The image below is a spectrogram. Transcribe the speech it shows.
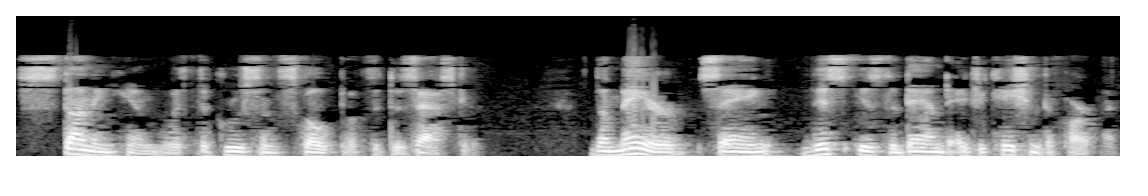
stunning him with the gruesome scope of the disaster. The mayor saying, this is the damned education department.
